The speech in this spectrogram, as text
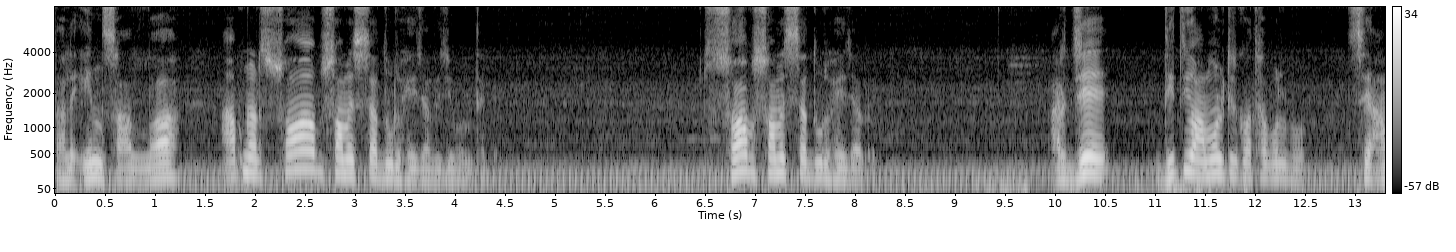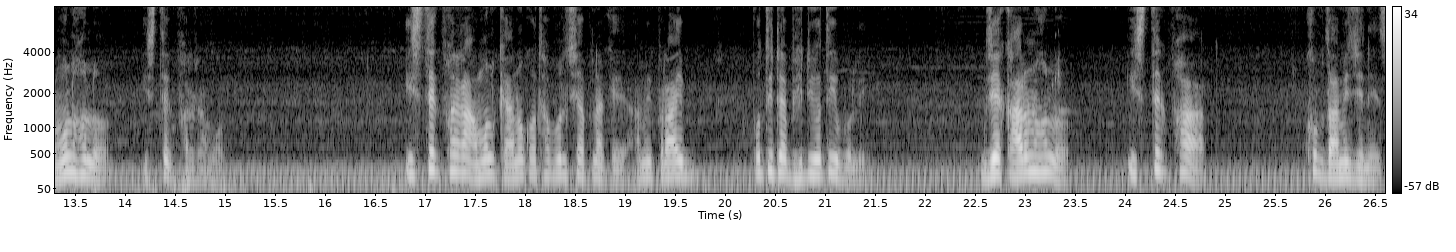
তাহলে ইনশাআল্লাহ আপনার সব সমস্যা দূর হয়ে যাবে জীবন থেকে। সব সমস্যা দূর হয়ে যাবে। আর যে দ্বিতীয় আমলটির কথা বলব, সে আমল হলো ইস্তেকফারের আমল। ইস্তেকফারের আমল কেন কথা বলছি আপনাকে? আমি প্রায় প্রতিটা ভিডিওতেই বলি যে কারণ হলো ইস্তেকফার খুব দামি জিনিস।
